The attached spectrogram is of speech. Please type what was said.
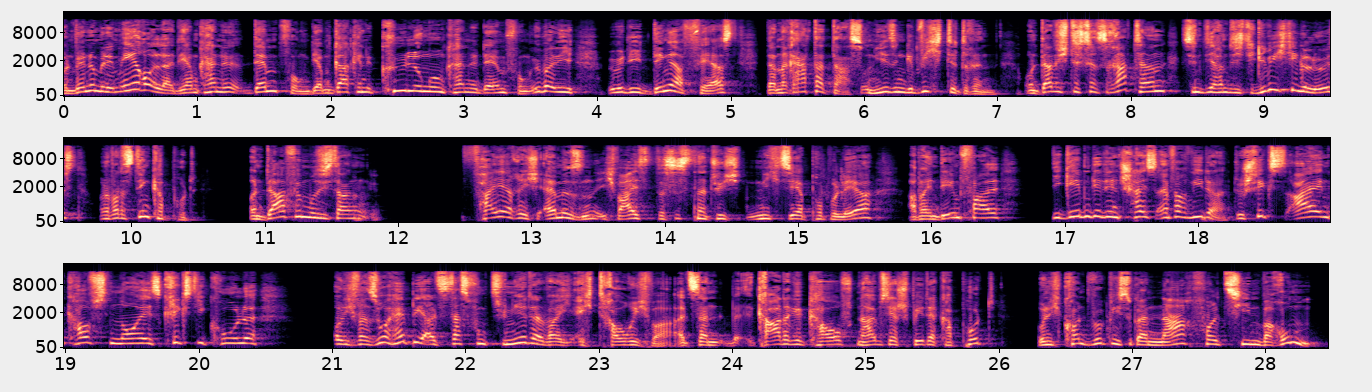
Und wenn du mit dem E-Roller, die haben keine Dämpfung, die haben gar keine Kühlung und keine Dämpfung, über die, über die Dinger fährst, dann rattert das. Und hier sind Gewichte drin. Und dadurch, dass das Rattern, sind, die haben sich die Gewichte gelöst und dann war das Ding kaputt. Und dafür muss ich sagen, feiere ich Amazon. Ich weiß, das ist natürlich nicht sehr populär, aber in dem Fall, die geben dir den Scheiß einfach wieder. Du schickst ein, kaufst ein neues, kriegst die Kohle. Und ich war so happy, als das funktioniert hat, weil ich echt traurig war. Als dann äh, gerade gekauft, ein halbes Jahr später kaputt. Und ich konnte wirklich sogar nachvollziehen, warum.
